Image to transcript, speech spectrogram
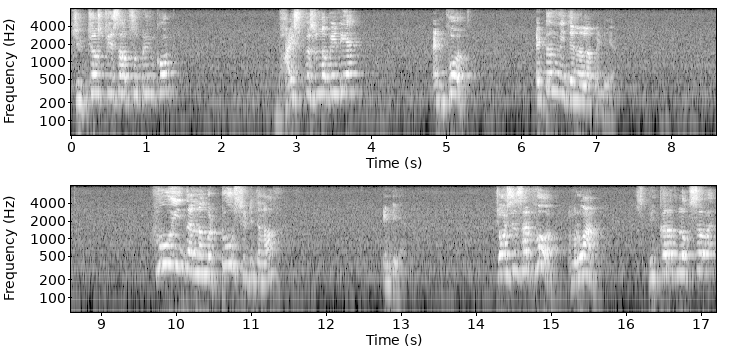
Chief Justice of Supreme Court, Vice President of India, and fourth, Attorney General of India. Who is the number two citizen of India? Choices are four. Number one, Speaker of Lok Sabha.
